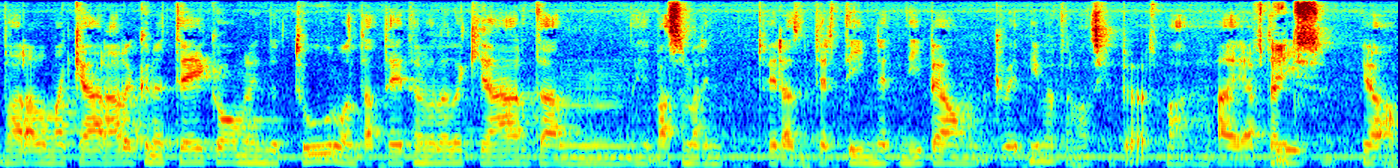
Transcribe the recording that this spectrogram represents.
waar we elkaar hadden kunnen tegenkomen in de Tour, want dat deden we elk jaar, dan was ze maar in 2013 net niet bij hem. Ik weet niet wat er was gebeurd, maar hij heeft dat, niet, ja,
